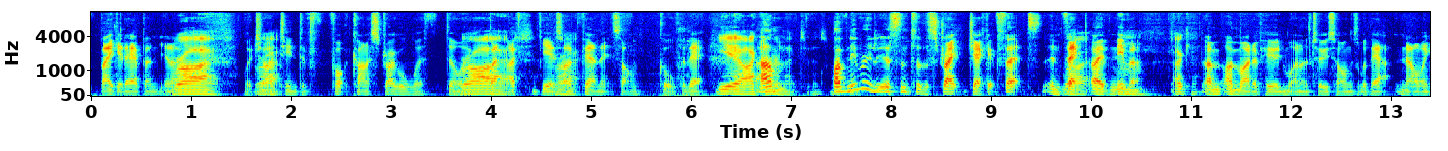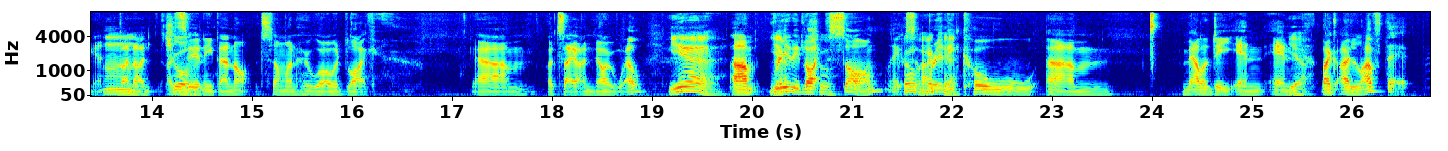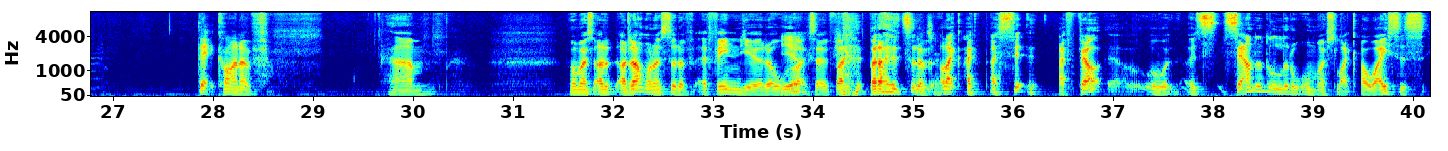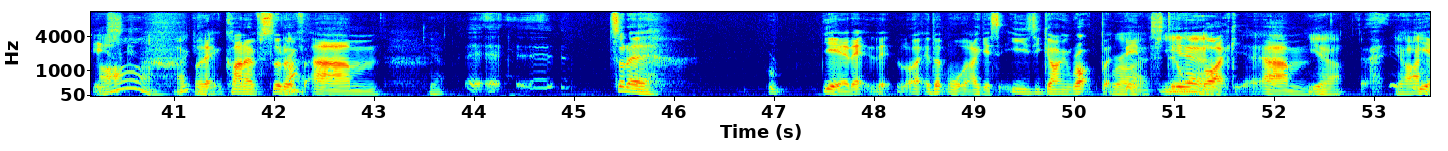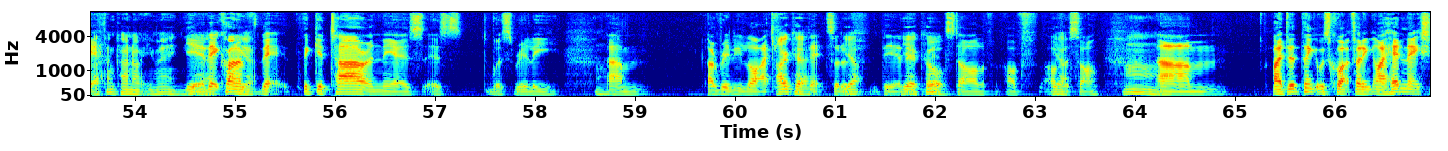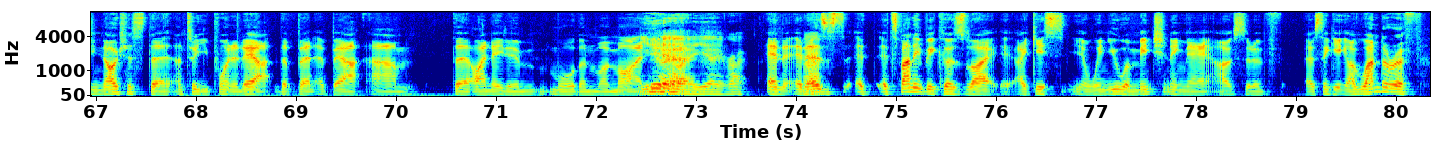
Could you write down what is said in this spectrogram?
make it happen, you know, right, which I tend to f- kind of struggle with doing. Right, But I, yes, I right. found that song cool for that. Yeah, I can Um, relate to this. I've never really listened to the Straitjacket Fits. In fact, Right. I've never. Mm. Okay. I, I might have heard one or two songs without knowing it, Mm, but I, I certainly they're not someone who I would like. Um, I'd say I know well. Yeah. Um, Yeah, really like sure. the song. It's Cool, a really cool um, melody, and and Yeah. like I love that that kind of um, almost. I, I don't want to sort of offend you at all, Yeah, like so, but but I sort of right. like I I, I felt uh, it sounded a little almost like Oasis esque. Oh, okay. That kind of sort of um, Yeah. sort of yeah, that, that like a bit more, I guess, easygoing rock, but then still Yeah. like um, Yeah. Yeah, I, Yeah. I think I know what you mean. yeah, that kind of yeah. that the guitar in there is, is was really Mhm. um, I really like Okay. that sort of Yeah. yeah, Yeah, that, cool. that style of of, of Yeah. the song. Mm. Um, I did think it was quite fitting. I hadn't actually noticed the until you pointed out the bit about um, the I need him more than my mind. you know, yeah, like- yeah, right. and it Right. is it, it's funny because like I guess you know when you were mentioning that I was sort of I was thinking I wonder if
